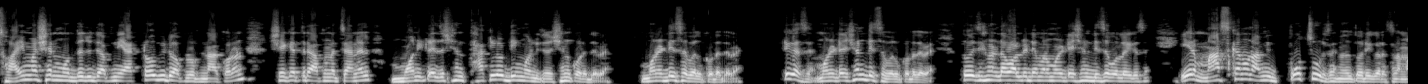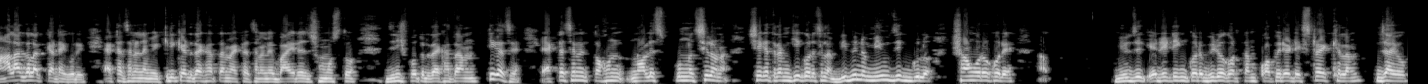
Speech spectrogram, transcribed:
ছয় মাসের মধ্যে যদি আপনি একটাও ভিডিও আপলোড না করেন, সেক্ষেত্রে আপনার চ্যানেল মনিটাইজেশন থাকলেও ডিমনিটাইজেশন করে দেবে মনিটাইজেবল করে দেবে। ঠিক আছে? মনিটাইজেশন ডিসেবল করে দেবে। তো ওই চ্যানেলটা অলরেডি আমার মনিটাইজেশন ডিসেবল হয়ে গেছে। এর মাঝখানে আমি প্রচুর চ্যানেল তৈরি করেছিলাম আলাদা আলাদা ক্যাটাগরি একটা চ্যানেলে আমি ক্রিকেট দেখাতাম, একটা চ্যানেলে বাইরের সমস্ত জিনিসপত্র দেখাতাম, ঠিক আছে? একটা চ্যানেল তখন নলেজ পূর্ণ ছিল না। সেক্ষেত্রে আমি কি করেছিলাম? বিভিন্ন মিউজিকগুলো সংগ্রহ করে মিউজিক এডিটিং করে ভিডিও করতাম কপিরাইট এক্সট্রাক্ট খেলাম, যাই হোক,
